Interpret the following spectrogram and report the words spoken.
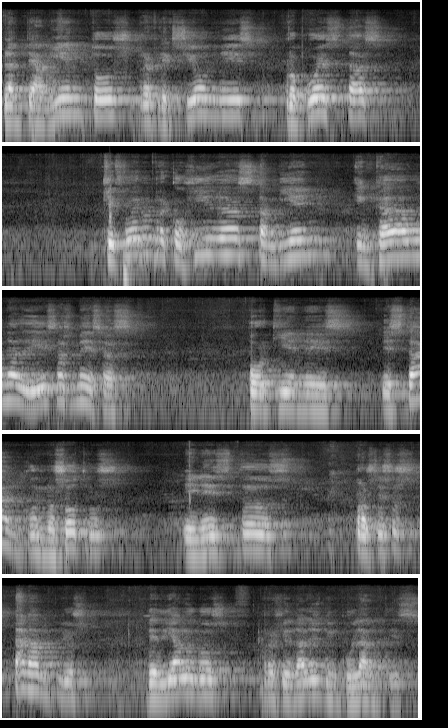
planteamientos, reflexiones, propuestas, que fueron recogidas también en cada una de esas mesas por quienes están con nosotros en estos procesos tan amplios de diálogos regionales vinculantes.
